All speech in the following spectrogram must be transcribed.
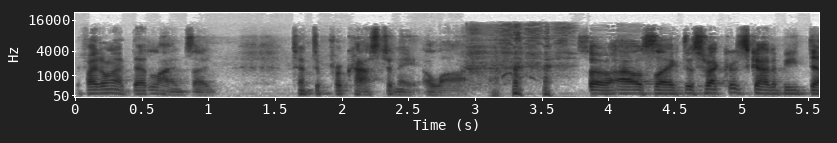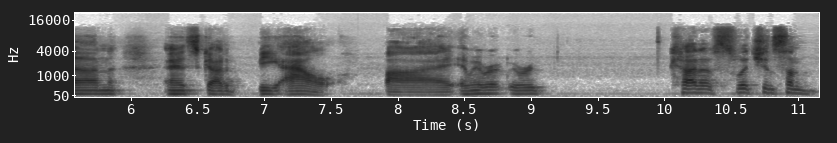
if I don't have deadlines, I tend to procrastinate a lot. so I was like, this record's got to be done and it's got to be out by. And we were we were kind of switching some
